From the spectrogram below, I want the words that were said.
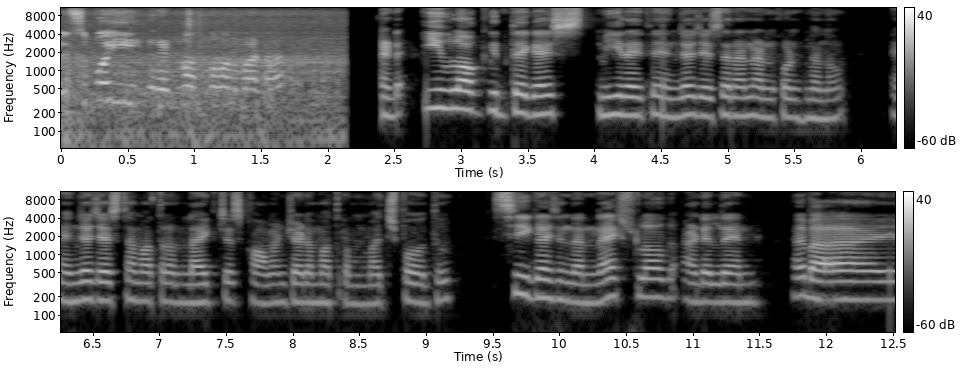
అలసిపోయి రిటర్న్ వస్తాం అనమాట. అండ్ ఈ వ్లాగ్ ఇంతే గైస్. మీరైతే ఎంజాయ్ చేశారని అనుకుంటున్నాను. ఎంజాయ్ చేస్తే మాత్రం లైక్ చేసి కామెంట్ చేయడం మాత్రం మర్చిపోవద్దు. See guys in the next vlog. And then bye bye.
